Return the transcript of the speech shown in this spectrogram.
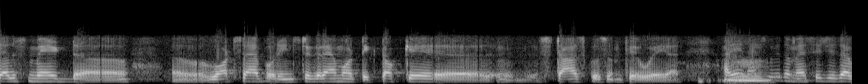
सेल्फ मेड व्हाट्सएप और इंस्टाग्राम और टिकटॉक के स्टार्स को सुनते हुए यार। I think the messages are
